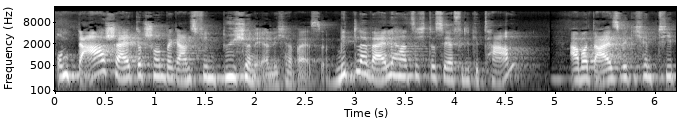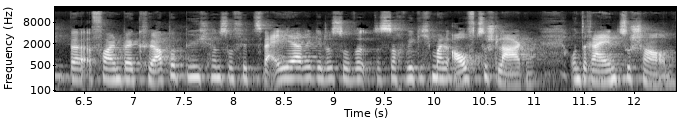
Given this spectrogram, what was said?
Und da scheitert schon bei ganz vielen Büchern ehrlicherweise. Mittlerweile hat sich da sehr viel getan. Aber da ist wirklich ein Tipp, äh, vor allem bei Körperbüchern, so für Zweijährige oder so, das auch wirklich mal aufzuschlagen und reinzuschauen.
